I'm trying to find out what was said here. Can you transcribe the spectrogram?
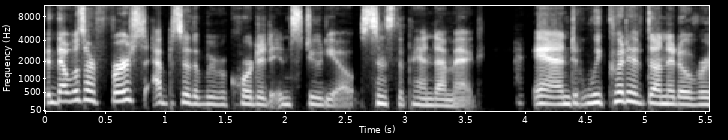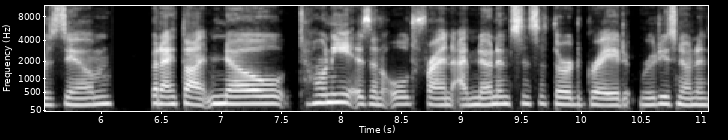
that was our first episode that we recorded in studio since the pandemic. And we could have done it over Zoom, but I thought, no, Tony is an old friend. I've known him since the third grade. Rudy's known him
